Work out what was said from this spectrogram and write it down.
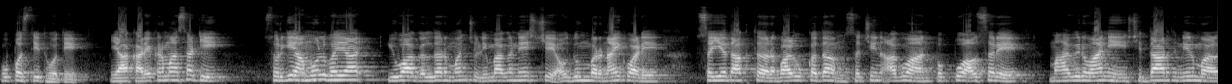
उपस्थित होते. या कार्यक्रमासाठी स्वर्गीय अमोल भैया युवा गलदर मंच लिंबागणेशचे औदुंबर नाईकवाडे सय्यद अख्तर बाळू कदम सचिन आगवान पप्पू अवसरे महावीर वाणी सिद्धार्थ निर्मळ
